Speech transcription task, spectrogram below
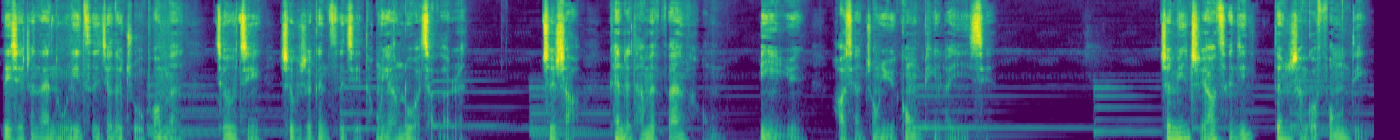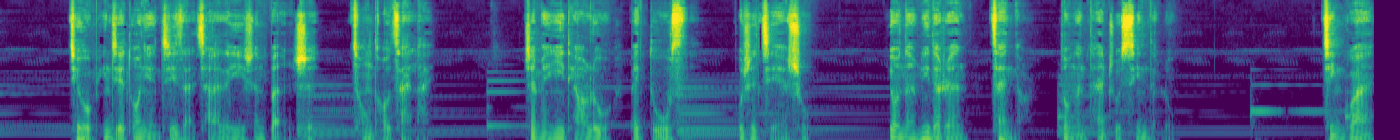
那些正在努力自救的主播们究竟是不是跟自己同样弱小的人。至少看着他们翻红，命运好像终于公平了一些。证明只要曾经登上过峰顶，就有凭借多年积攒下来的一身本事从头再来。证明一条路被堵死，不是结束。有能力的人在哪儿都能探出新的路。尽管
